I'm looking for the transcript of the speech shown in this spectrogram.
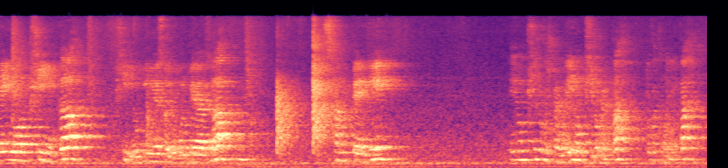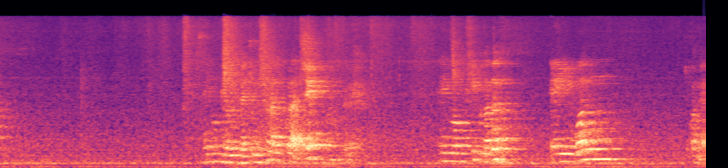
A1P니까 P 여기 에서 요걸 빼야 되나? 3 빼기 A1P로 보지 말고 A1B로 갈까? 똑같은 거니까 A1B로 그냥 좀 편할 것 같지? 그래 A1 P보다는 A1 똑같네.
